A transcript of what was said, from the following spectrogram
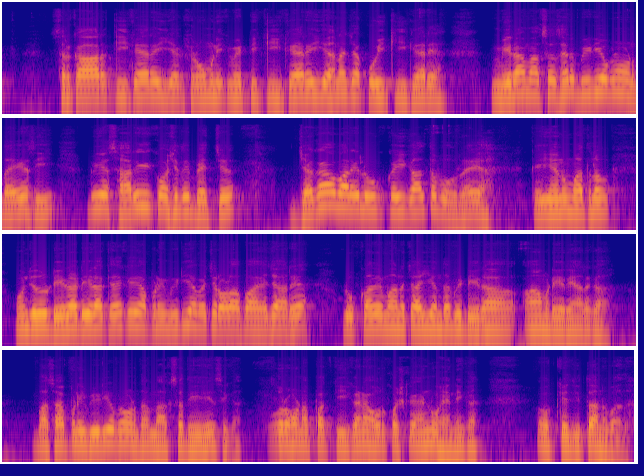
ਸਰਕਾਰ ਕੀ ਕਹਿ ਰਹੀ ਹੈ ਸ਼੍ਰੋਮਣੀ ਕਮੇਟੀ ਕੀ ਕਹਿ ਰਹੀ ਹੈ ਹਨਾ, ਜਾਂ ਕੋਈ ਕੀ ਕਹਿ ਰਿਹਾ। ਮੇਰਾ ਮਕਸਦ ਸਿਰਫ ਵੀਡੀਓ ਬਣਾਉਣ ਦਾ ਇਹ ਸੀ ਵੀ ਇਹ ਸਾਰੇ ਕੁਝ ਦੇ ਵਿੱਚ ਜਗ੍ਹਾ ਬਾਰੇ ਲੋਕ ਕਈ ਗਲਤ ਬੋਲ ਰਹੇ ਆ। ਕਈਆਂ ਨੂੰ ਮਤਲਬ ਹੁਣ ਜਦੋਂ ਡੇਰਾ ਡੇਰਾ ਕਹਿ ਕੇ ਆਪਣੇ ਮੀਡੀਆ ਵਿੱਚ ਰੌਲਾ ਪਾਇਆ ਜਾ ਰਿਹਾ, ਲੋਕਾਂ ਦੇ ਮਨ 'ਚ ਆਈ ਜਾਂਦਾ ਵੀ ਡੇਰਾ ਆਮ ਡੇਰਿਆਂ ਵਰਗਾ। ਬਸ ਆਪਣੀ ਵੀਡੀਓ ਬਣਾਉਣ ਦਾ ਮਕਸਦ ਇਹ ਸੀਗਾ। ਹੋਰ ਹੁਣ ਆਪਾਂ ਕੀ ਕਹਿਣਾ, ਹੋਰ ਕੁਝ ਕਹਿਣ ਨੂੰ ਹੈ ਨਹੀਂਗਾ ਓਕੇ ਜੀ, ਧੰਨਵਾਦ।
